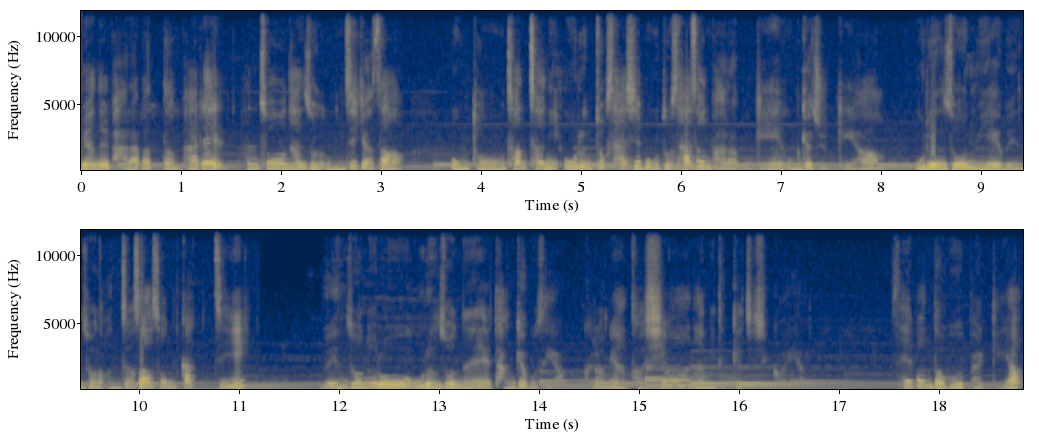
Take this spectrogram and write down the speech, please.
정면을 바라봤던 팔을 한손 한 손 움직여서 몸통 천천히 오른쪽 45도 사선 바라보게 옮겨줄게요. 오른손 위에 왼손 얹어서 손깍지 왼손으로 오른손을 당겨보세요. 그러면 더 시원함이 느껴지실 거예요. 세 번 더 호흡할게요.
